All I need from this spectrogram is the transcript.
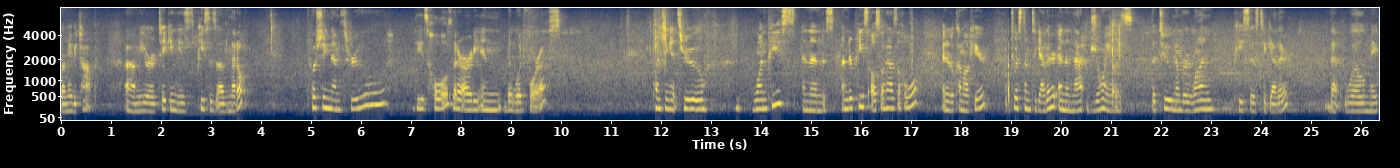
or maybe top. Um, you're taking these pieces of metal, pushing them through these holes that are already in the wood for us, punching it through one piece and then this under piece also has a hole and it'll come out here twist them together and then that joins the two number one pieces together that will make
